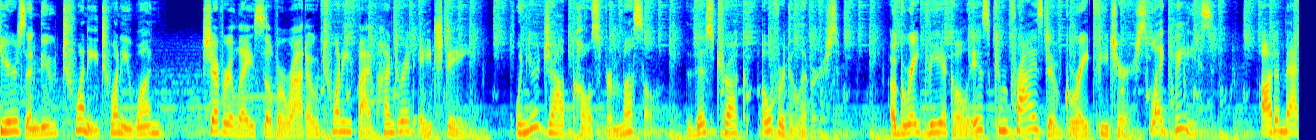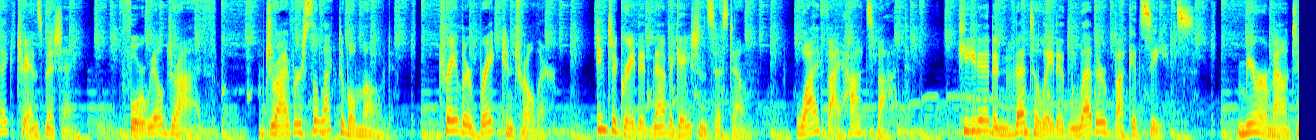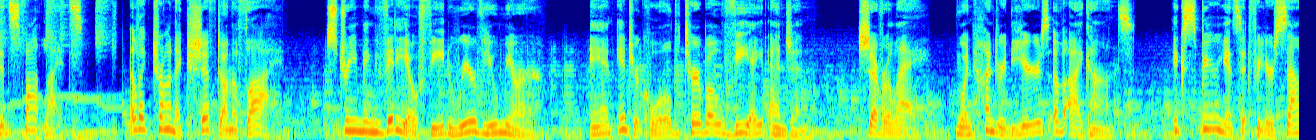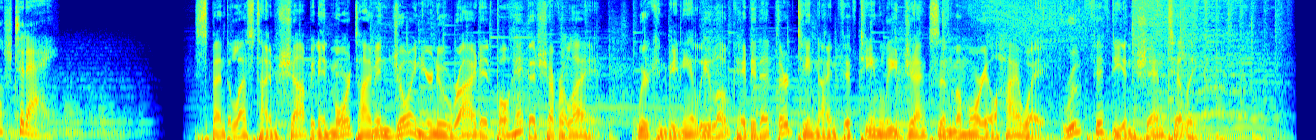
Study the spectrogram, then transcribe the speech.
Here's a new 2021 Chevrolet Silverado 2500 HD. When your job calls for muscle, this truck overdelivers. A great vehicle is comprised of great features like these. Automatic transmission, four-wheel drive, driver selectable mode, trailer brake controller, integrated navigation system, Wi-Fi hotspot, heated and ventilated leather bucket seats, mirror-mounted spotlights, electronic shift on the fly, streaming video feed rear view mirror, and intercooled turbo V8 engine. Chevrolet, 100 years of icons. Experience it for yourself today. Spend less time shopping and more time enjoying your new ride at Pohanka Chevrolet. We're conveniently located at 13915 Lee Jackson Memorial Highway, Route 50 in Chantilly.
